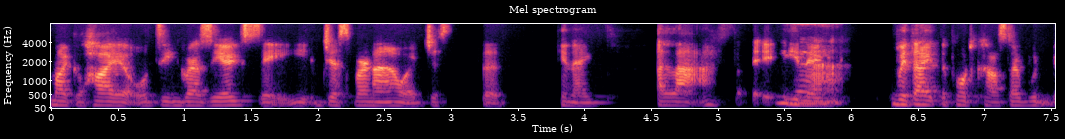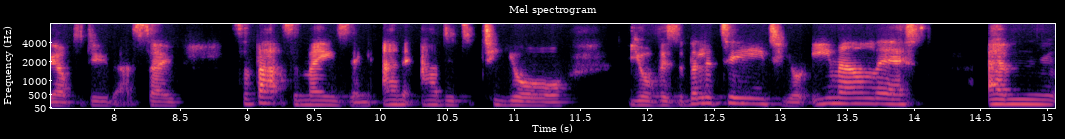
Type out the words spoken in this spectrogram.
Michael Hyatt or Dean Graziosi just for an hour, just the, you know, a laugh. Eh, you yeah. know, without the podcast, I wouldn't be able to do that. So so that's amazing. And it added to your your visibility, to your email list. Um,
